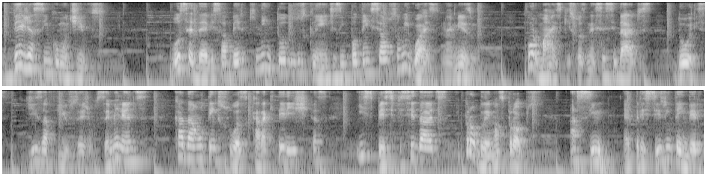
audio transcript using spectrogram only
Veja cinco motivos. Você deve saber que nem todos os clientes em potencial são iguais, não é mesmo? Por mais que suas necessidades, dores, desafios sejam semelhantes, cada um tem suas características, especificidades e problemas próprios. Assim, é preciso entender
